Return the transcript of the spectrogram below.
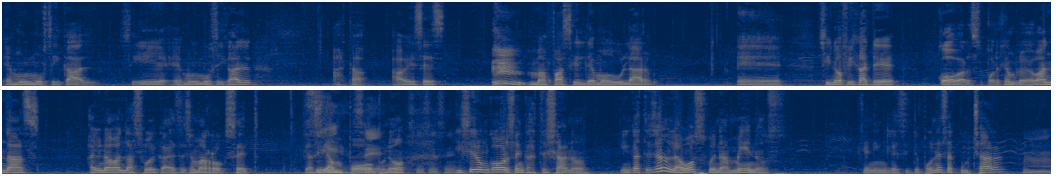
es muy musical. ¿sí? Es muy musical, hasta a veces más fácil de modular. Eh, si no, fíjate covers, por ejemplo, de bandas. Hay una banda sueca que se llama Roxette, que Sí, hacían pop, sí, ¿no? sí, sí, sí. Hicieron covers en castellano. Y en castellano la voz suena menos que en inglés. Si te pones a escuchar, Mm.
